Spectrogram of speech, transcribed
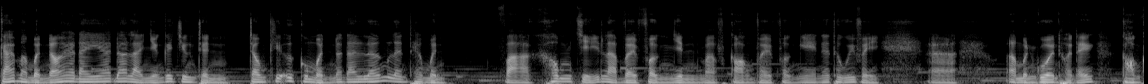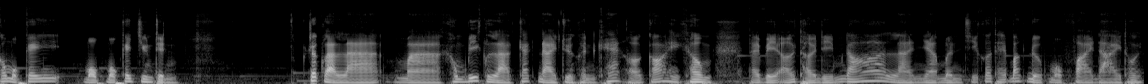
cái mà mình nói ở đây á, đó là những cái chương trình trong ký ức của mình nó đã lớn lên theo mình và không chỉ là về phần nhìn mà còn về phần nghe nữa thưa quý vị. À, à mình quên hồi nãy còn có một cái một một cái chương trình rất là lạ mà không biết là các đài truyền hình khác họ có hay không. Tại vì ở thời điểm đó là nhà mình chỉ có thể bắt được một vài đài thôi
